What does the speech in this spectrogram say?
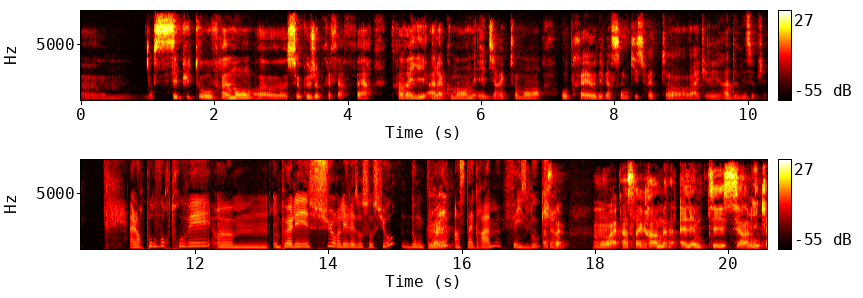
Donc, c'est plutôt vraiment ce que je préfère faire, travailler à la commande et directement auprès des personnes qui souhaitent acquérir un de mes objets. Alors pour vous retrouver, euh, on peut aller sur les réseaux sociaux, donc euh, Oui. Instagram, Facebook. Insta- ouais, Instagram, LMT Céramique.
